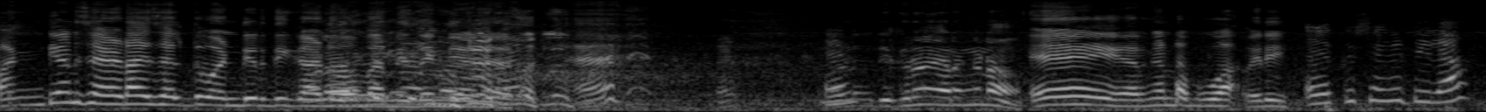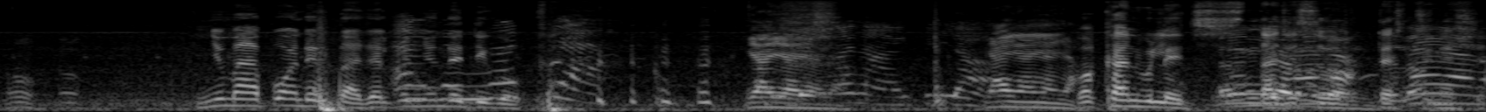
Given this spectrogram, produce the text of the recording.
വണ്ടിയാണ് സൈഡായ സ്ഥലത്ത് വണ്ടി എടുത്തിക്കാണ് പോകാൻ പറഞ്ഞത് തന്നെയാണ് ഏയ് ഇറങ്ങണ്ട പോവാ വരി. കുഷൻ കിട്ടിയില്ല? ഇനി മാപ്പ് പോകാൻ എടുത്താ ചിലപ്പോ ഇഞ്ഞും തെറ്റിക്കോ. യാ യാ യാ യാ. യാ യാ യാ വക്കാൻ വില്ലേജ് ഡെസ്റ്റിനേഷൻ.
